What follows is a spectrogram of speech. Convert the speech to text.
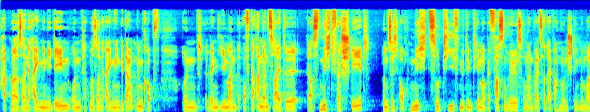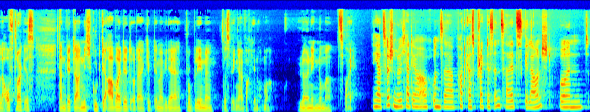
hat man seine eigenen Ideen und hat man seine eigenen Gedanken im Kopf. Und wenn jemand auf der anderen Seite das nicht versteht und sich auch nicht so tief mit dem Thema befassen will, sondern weil es halt einfach nur ein stinknormaler Auftrag ist, dann wird da nicht gut gearbeitet oder gibt immer wieder Probleme. Deswegen einfach hier nochmal Learning Nummer zwei. Ja, zwischendurch hat ja auch unser Podcast Practice Insights gelauncht und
